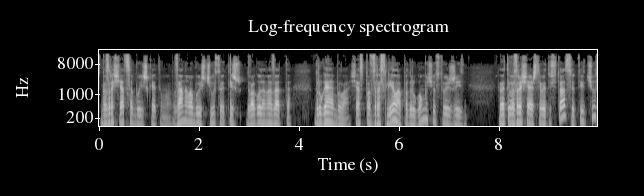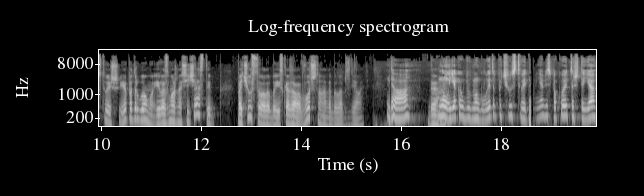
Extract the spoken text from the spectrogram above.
Возвращаться будешь к этому, заново будешь чувствовать. Ты ж два года назад-то другая была, сейчас повзрослела, по-другому чувствуешь жизнь. Когда ты возвращаешься в эту ситуацию, ты чувствуешь ее по-другому. И, возможно, сейчас ты почувствовала бы и сказала, вот что надо было бы сделать. Да. Да. Ну, я как бы могу это почувствовать. Меня беспокоит то, что я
